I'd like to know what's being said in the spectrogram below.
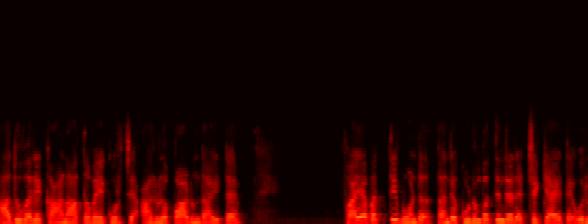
അതുവരെ കാണാത്തവയെക്കുറിച്ച് അരുളപ്പാടുണ്ടായിട്ട് ഭയഭക്തി പൂണ്ട് തന്റെ കുടുംബത്തിന്റെ രക്ഷയ്ക്കായിട്ട് ഒരു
